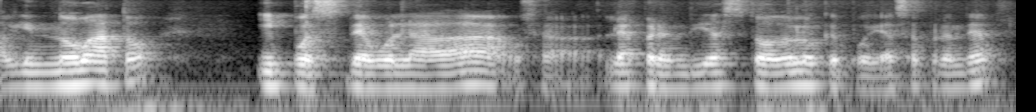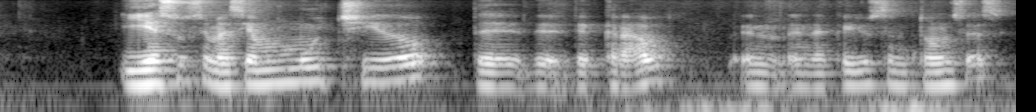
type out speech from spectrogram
alguien novato y pues de volada, o sea, le aprendías todo lo que podías aprender. Y eso se me hacía muy chido de, de, de Crowd en, en aquellos entonces.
